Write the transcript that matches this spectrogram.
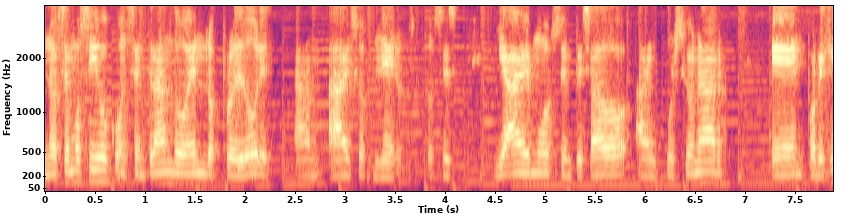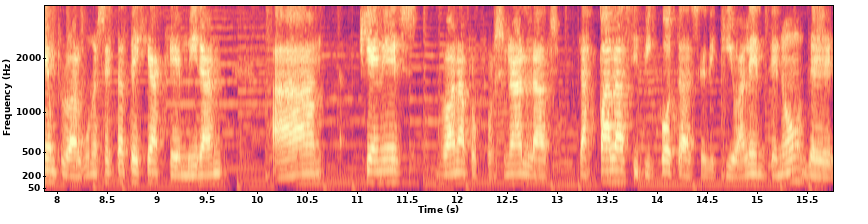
nos hemos ido concentrando en los proveedores a esos mineros. Entonces, ya hemos empezado a incursionar en, por ejemplo, algunas estrategias que miran a quienes van a proporcionar las, las palas y picotas, el equivalente ¿no? de,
